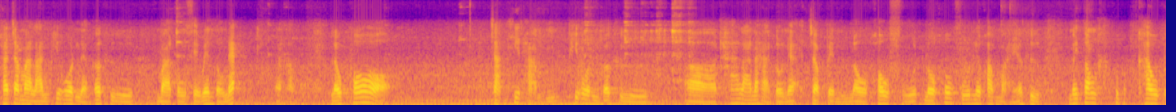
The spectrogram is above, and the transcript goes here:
ถ้าจะมาร้านพี่อ้นเนี่ยก็คือมาตรงเซเว่นตรงเนี้ยนะครับ แล้วก็ จากที่ถามพี่อ้นก็คืออถ้าร้านอาหารตรงนี้จะเป็น local food local food ในความหมายก็คือ ไม่ต้องเข้าขาไป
